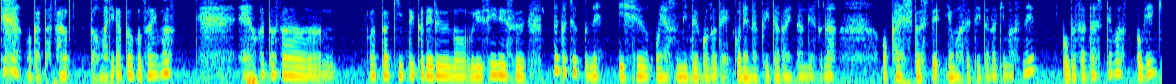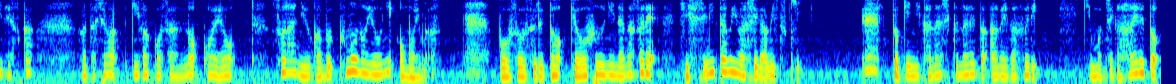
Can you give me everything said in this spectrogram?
尾形さんどうもありがとうございます、えー、尾形さんまた聞いてくれるの嬉しいです。なんかちょっとね一瞬お休みということでご連絡いただいたんですがお返しとして読ませていただきますね。ご無沙汰してます。お元気ですか？私はギガ子さんの声を空に浮かぶ雲のように思います。暴走すると強風に流され必死に民はしがみつき時に悲しくなると雨が降り気持ちが入ると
